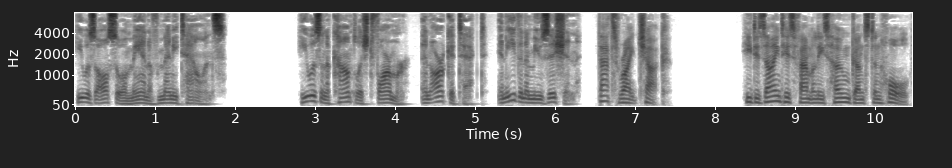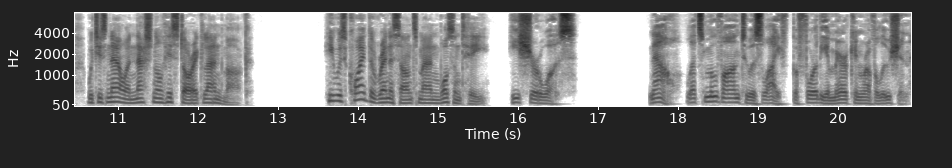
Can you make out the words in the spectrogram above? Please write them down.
he was also a man of many talents. He was an accomplished farmer, an architect, and even a musician. That's right, Chuck. He designed his family's home Gunston Hall, which is now a National Historic Landmark. He was quite the Renaissance man, wasn't he? He sure was. Now, let's move on to his life before the American Revolution.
